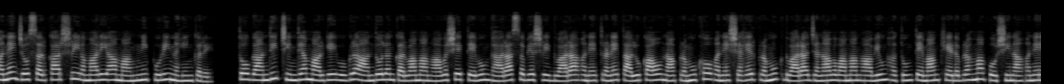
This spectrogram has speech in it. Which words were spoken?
અને જો સરકારશ્રી અમારી આ માંગણી પૂરી નહીં કરે તો ગાંધી ચિંધ્યા માર્ગે ઉગ્ર આંદોલન કરવામાં આવશે તેવું ધારાસભ્યશ્રી દ્વારા અને ત્રણેય તાલુકાઓના પ્રમુખો અને શહેર પ્રમુખ દ્વારા જણાવવામાં આવ્યું હતું. તેમાં ખેડબ્રહ્મા પોશીના અને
